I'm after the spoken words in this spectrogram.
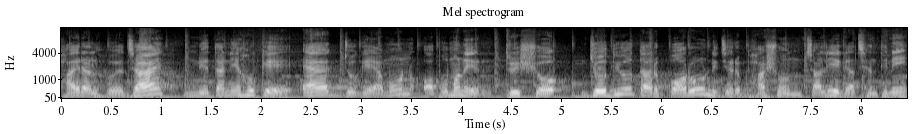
ভাইরাল হয়ে যায় নেতানিয়াহুকে একযোগে এমন অপমানের দৃশ্য। যদিও তার পরও নিজের ভাষণ চালিয়ে গেছেন তিনি।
